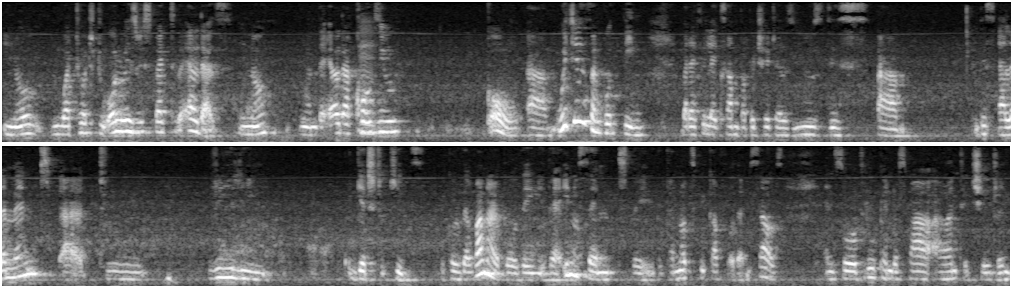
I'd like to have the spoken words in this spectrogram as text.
you know, we were taught to always respect the elders. You know, when the elder calls Mm. you, go, um, which is a good thing. But I feel like some perpetrators use this um, this element uh, to really get to kids because they're vulnerable, they, they're innocent, they, they cannot speak up for themselves. And so through Pendo's Power, I wanted children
